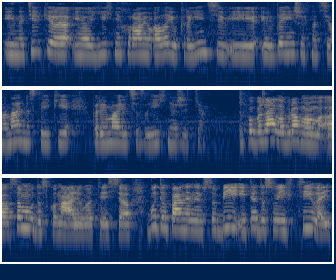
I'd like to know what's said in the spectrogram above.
і не тільки е, їхніх ромів, але й українців і, людей інших національностей, які переймаються за їхнє життя. Побажала б ромам е, самовдосконалюватися, бути впевненим в собі, йти до своїх цілей,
